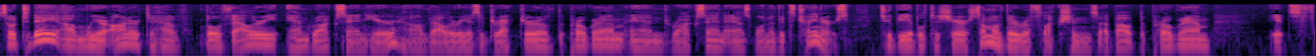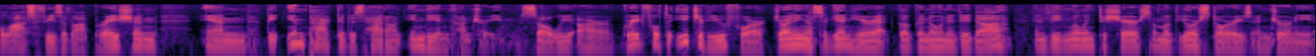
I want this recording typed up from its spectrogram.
So today um, we are honored to have both Valerie and Roxanne here. Uh, Valerie as a director of the program and Roxanne as one of its trainers to be able to share some of their reflections about the program, its philosophies of operation, and the impact it has had on Indian country. So we are grateful to each of you for joining us again here at Gaganoonididaa and being willing to share some of your stories and journey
